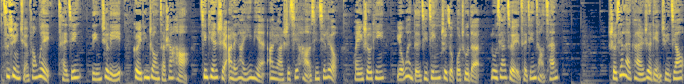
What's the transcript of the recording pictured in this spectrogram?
资讯全方位，财经零距离。各位听众，早上好！今天是二零二一年二月二十七号，星期六。欢迎收听由万德基金制作播出的《陆家嘴财经早餐》。首先来看热点聚焦：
